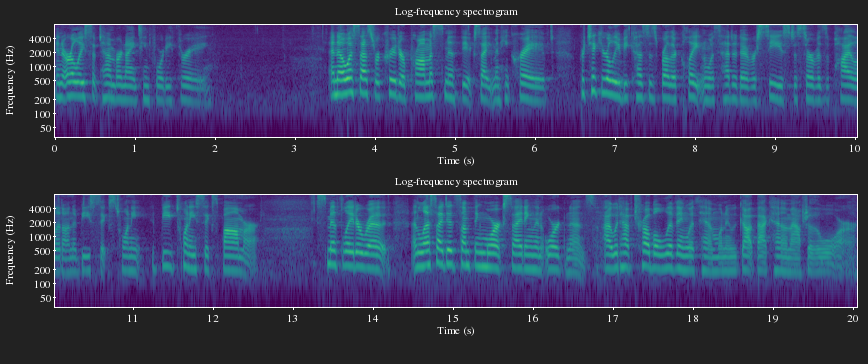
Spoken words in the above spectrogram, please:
in early September 1943. An OSS recruiter promised Smith the excitement he craved, particularly because his brother Clayton was headed overseas to serve as a pilot on a B 26 bomber. Smith later wrote, Unless I did something more exciting than ordnance, I would have trouble living with him when we got back home after the war.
